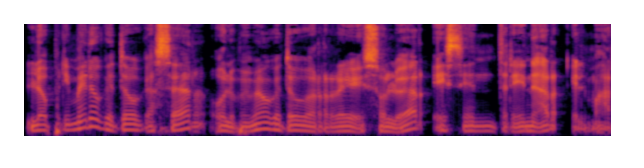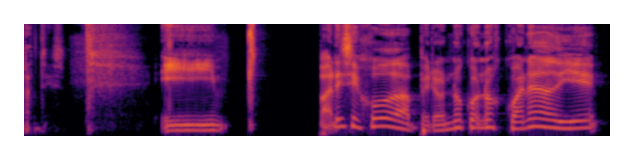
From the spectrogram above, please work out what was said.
lo primero que tengo que hacer o lo primero que tengo que resolver es entrenar el martes. Y parece joda, pero no conozco a nadie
